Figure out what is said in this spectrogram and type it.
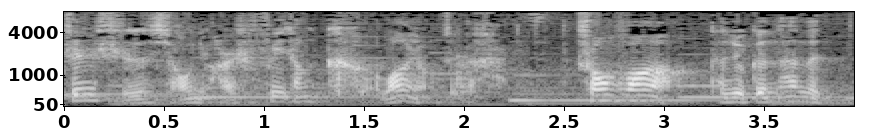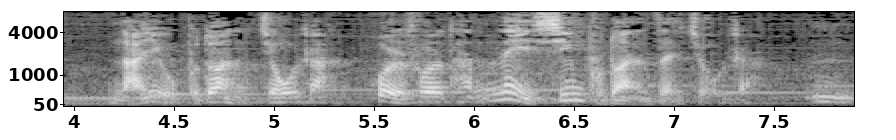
真实的小女孩是非常渴望要这个孩子的。双方啊，她就跟她的男友不断的交战，或者说她内心不断的在交战。嗯，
